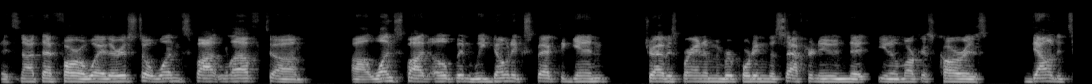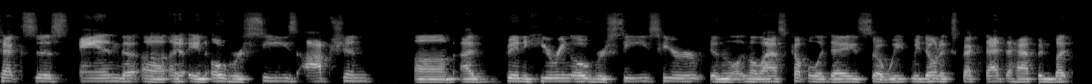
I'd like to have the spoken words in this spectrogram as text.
it's not that far away. There is still one spot left, um, uh, one spot open. We don't expect again. Travis Branham reporting this afternoon that you know Marcus Carr is down to Texas and uh, an overseas option. Um, I've been hearing overseas here in, in, the last couple of days, so we we don't expect that to happen. But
